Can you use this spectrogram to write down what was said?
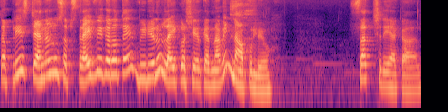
ਤਾਂ ਪਲੀਜ਼ ਚੈਨਲ ਨੂੰ ਸਬਸਕ੍ਰਾਈਬ ਵੀ ਕਰੋ ਤੇ ਵੀਡੀਓ ਨੂੰ ਲਾਈਕ ਔਰ ਸ਼ੇਅਰ ਕਰਨਾ ਵੀ ਨਾ ਭੁੱਲਿਓ। ਸਤਿ ਸ਼੍ਰੀ ਅਕਾਲ।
